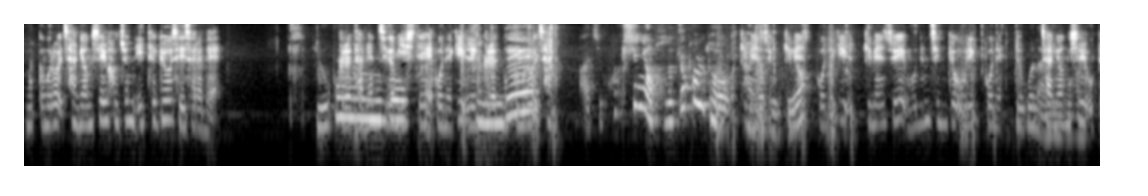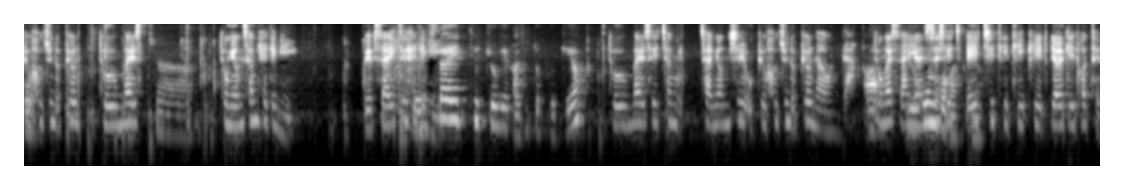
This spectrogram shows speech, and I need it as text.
묶음으로 장영실 허준 이태규 세 사람의 그렇다면 지금 이뭐 시대에 보내기 링크 그런 같은데 묶음으로 장 아직 확신이 없어서 조금 더 김현수. 김현수 보내기 김현수의 무능 증교 우리 보내 장영실 우표. 허준 우표 도움말 자, 동영상 헤딩이 웹사이트 헤딩이 웹사이트 쪽에 가서 또 볼게요. 도움말 세창 장영실 우표 허준 우표 나온다. 아, 동아 사이언스. HTTP 열기 버튼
